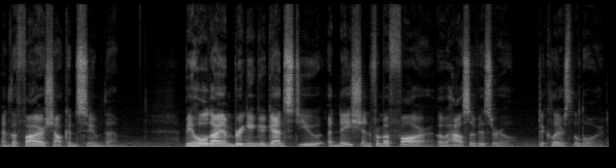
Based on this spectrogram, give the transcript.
and the fire shall consume them. Behold, I am bringing against you a nation from afar, O house of Israel, declares the Lord.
